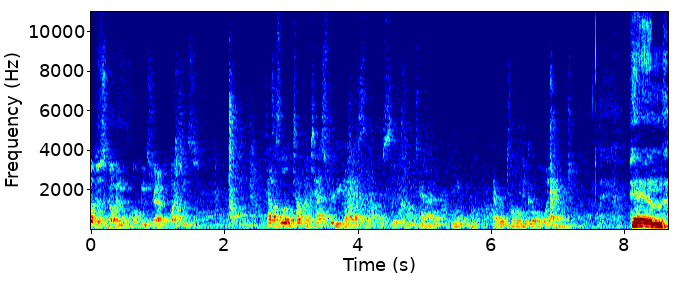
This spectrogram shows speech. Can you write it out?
we'll just go ahead and open straight up to questions. That was a little tougher test for you guys, obviously, Montana didn't ever totally go away. Um,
